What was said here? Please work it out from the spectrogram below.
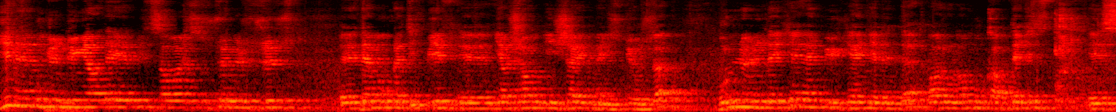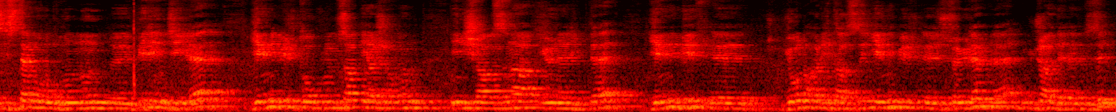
Yine bugün dünyada eğer bir savaşsız, sömürüsüz, e, demokratik bir e, yaşam inşa etmek istiyorsak bunun önündeki en büyük engelinde var olan bu kapitalist e, sistem olduğunun e, bilinciyle yeni bir toplumsal yaşamın inşasına yönelik de yeni bir e, yol haritası, yeni bir söylemle mücadelemizi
